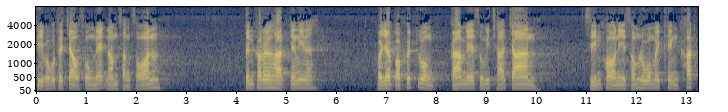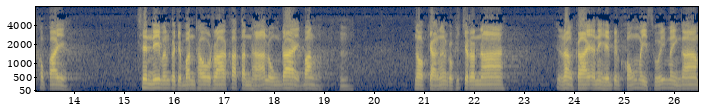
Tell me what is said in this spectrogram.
ที่พระพุทธเจ้าทรงแนะนำสั่งสอน เป็นคฤหัสถ์อย่างนี้นะ ก็จะประพฤติล่วงกามเมสุมิฉาจารศีลข้อนี้สำรวมไม่เข่งคัดเข้าไป เช่นนี้มันก็จะบรรเทาราคะตัณหาลงได้บ้างนอกจากนั้นก็พิจารณา ร่างกายอันนี้เห็นเป็นของไม่สวยไม่งาม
